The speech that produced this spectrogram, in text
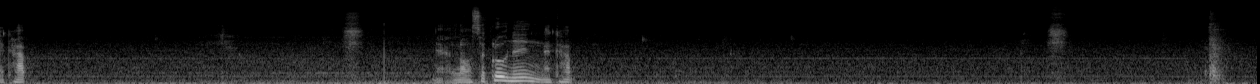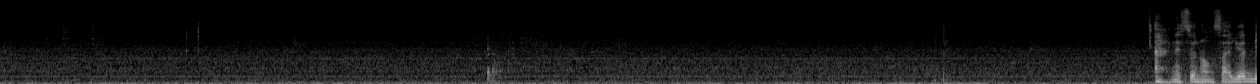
นะครับรอสักครู่หนึงนะครับ ในส่วนของสาย USB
